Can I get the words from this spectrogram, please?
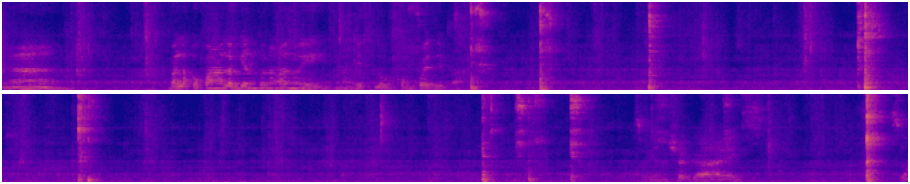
Ayan. Balak ko pa lagyan ko ng ano eh, ng itlog kung pwede pa. siya guys. So,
